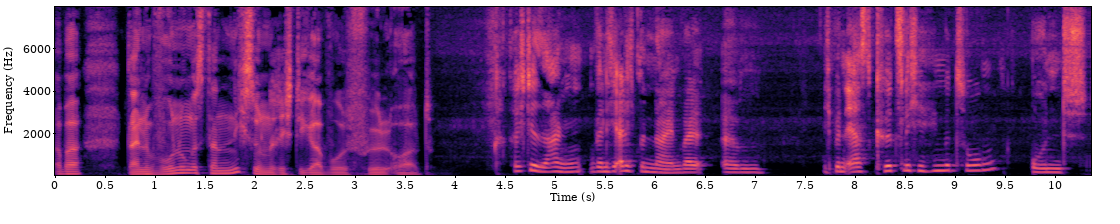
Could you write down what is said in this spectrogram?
Aber deine Wohnung ist dann nicht so ein richtiger Wohlfühlort. Soll ich dir sagen, wenn ich ehrlich bin, nein, weil ähm, ich bin erst kürzlich hier hingezogen und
